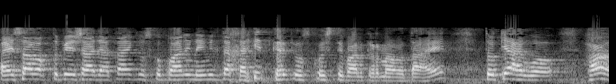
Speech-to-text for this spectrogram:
ایسا وقت پیش آ جاتا ہے کہ اس کو پانی نہیں ملتا، خرید کر کے اس کو استعمال کرنا ہوتا ہے، تو کیا ہے وہ؟ ہاں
